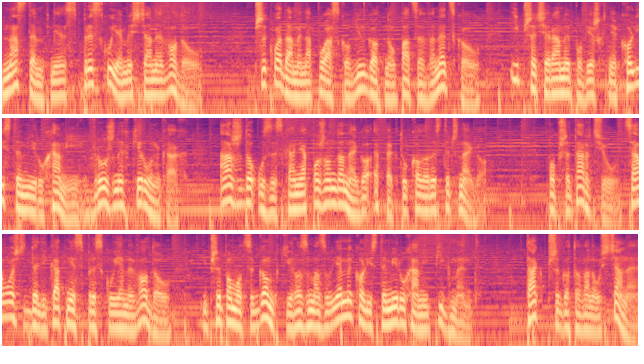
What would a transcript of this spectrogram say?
Następnie spryskujemy ścianę wodą. Przykładamy na płasko wilgotną pacę wenecką i przecieramy powierzchnię kolistymi ruchami w różnych kierunkach, aż do uzyskania pożądanego efektu kolorystycznego. Po przetarciu całość delikatnie spryskujemy wodą i przy pomocy gąbki rozmazujemy kolistymi ruchami pigment. Tak przygotowaną ścianę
